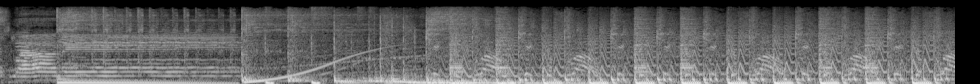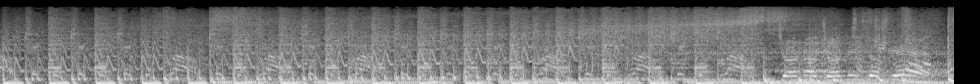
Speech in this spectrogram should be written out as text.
es la name. The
